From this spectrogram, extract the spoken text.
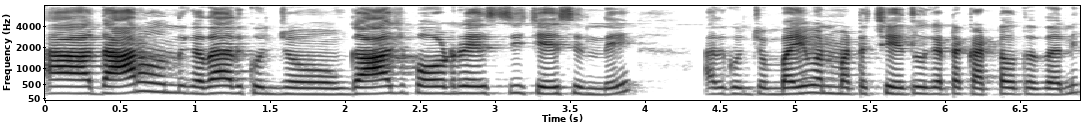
ఆ దారం ఉంది కదా అది కొంచెం గాజు పౌడర్ వేసి చేసింది. అది కొంచెం భయం అనమాట చేతులు గట్ట కట్ అవుతుందని.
